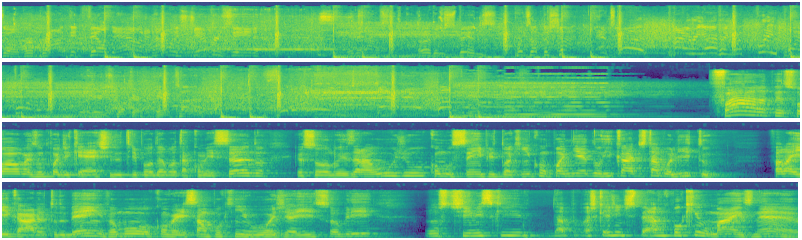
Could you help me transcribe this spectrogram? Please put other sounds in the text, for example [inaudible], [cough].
crossover. Brogdon fell down, and Hollis Jefferson. Irving spins, puts up the shot. It's good. Kyrie Irving with 3.4. Here's Booker in a. Fala pessoal, mais um podcast do Triple Double está começando. Eu sou o Luiz Araújo, como sempre estou aqui em companhia do Ricardo Stabolito. Fala aí, Ricardo, tudo bem? Vamos conversar um pouquinho hoje aí sobre uns times que dá, acho que a gente esperava um pouquinho mais, né?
